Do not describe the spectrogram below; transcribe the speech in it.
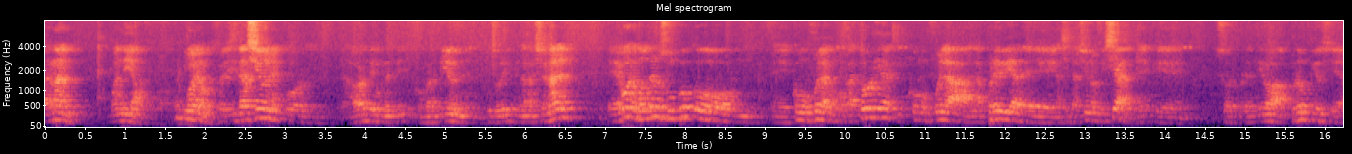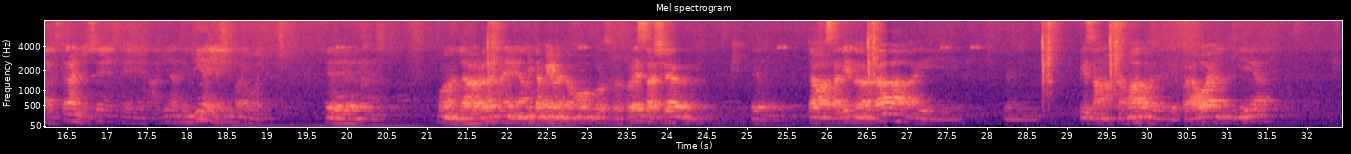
Hernán, buen día. Buen día. Bueno, felicitaciones por haberte converti- convertido en futbolista internacional. Eh, bueno, contanos un poco eh, cómo fue la convocatoria y cómo fue la, la previa de la citación oficial, eh, que sorprendió a propios y a extraños aquí en Argentina y allí en Paraguay. Bueno, la verdad me- a mí también me tomó por sorpresa. Ayer estaba saliendo de acá y empiezan los llamados de, de Paraguay.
